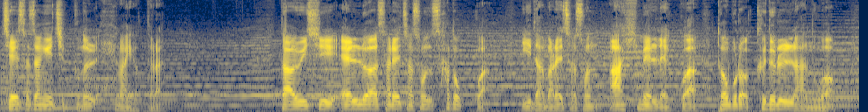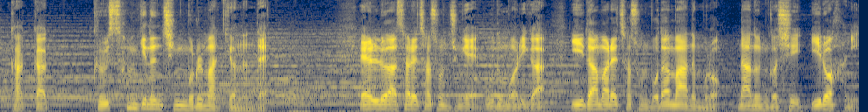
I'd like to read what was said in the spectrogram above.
제사장의 직분을 행하였더라. 다윗이 엘르아살의 자손 사독과 이다말의 자손 아히멜렉과 더불어 그들을 나누어 각각 그 섬기는 직무를 맡겼는데 엘르아살의 자손 중에 우두머리가 이다말의 자손보다 많으므로 나눈 것이 이러하니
